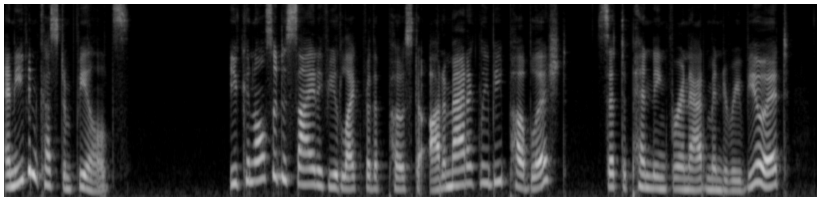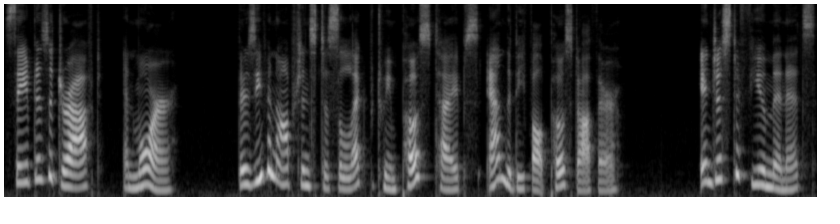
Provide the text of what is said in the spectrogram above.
and even custom fields. You can also decide if you'd like for the post to automatically be published, set to pending for an admin to review it, saved as a draft, and more. There's even options to select between post types and the default post author. In just a few minutes,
